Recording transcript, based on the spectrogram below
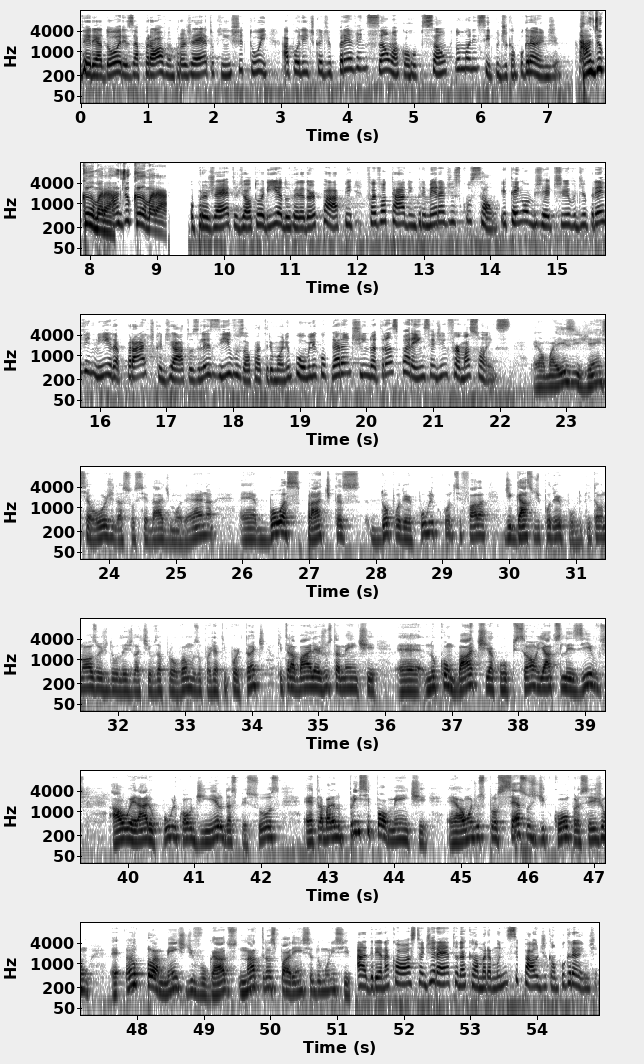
Vereadores aprovam um projeto que institui a política de prevenção à corrupção no município de Campo Grande. Rádio Câmara. Rádio Câmara. O projeto, de autoria do vereador Pape, foi votado em primeira discussão e tem o objetivo de prevenir a prática de atos lesivos ao patrimônio público, garantindo a transparência de informações. É uma exigência hoje da sociedade moderna é, boas práticas do poder público quando se fala de gasto de poder público. Então, nós hoje do Legislativos aprovamos um projeto importante que trabalha justamente é, no combate à corrupção e atos lesivos ao erário público, ao dinheiro das pessoas, é, trabalhando principalmente é, onde os processos de compra sejam é, amplamente divulgados na transparência do município. Adriana Costa, direto da Câmara Municipal de Campo Grande.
